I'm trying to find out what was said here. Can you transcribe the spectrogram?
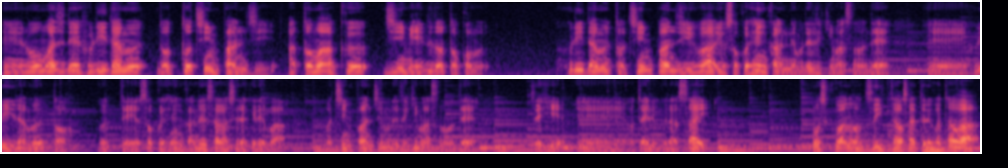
えーローマ字でフリーダムドットチンパンジーアットマーク gmail.com フリーダムとチンパンジーは予測変換でも出てきますので、えーフリーダムと打って予測変換で探していただければ、まあ、チンパンジーも出てきますので、ぜひ、えーお便りください。もしくはあのツイッターをされている方は、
